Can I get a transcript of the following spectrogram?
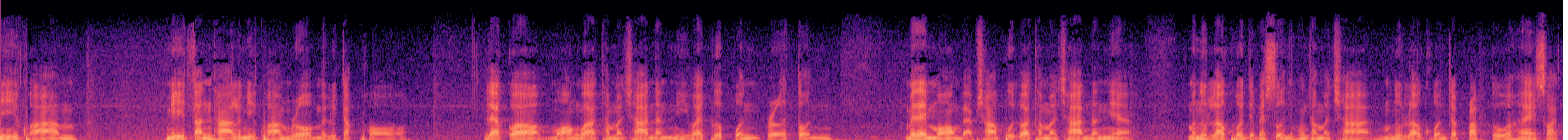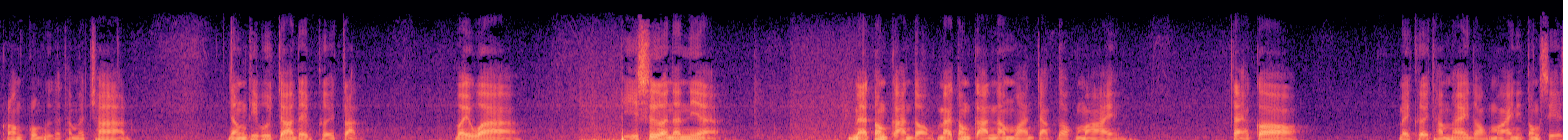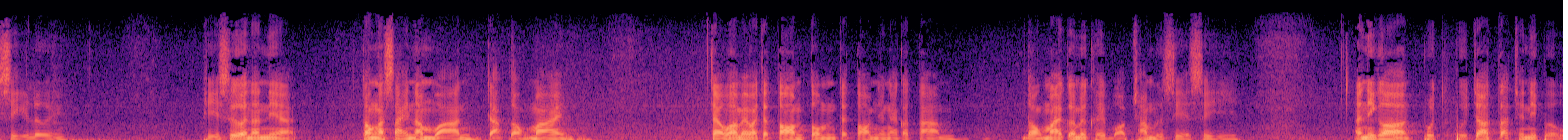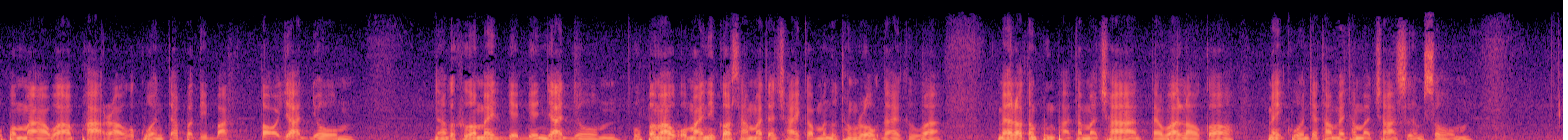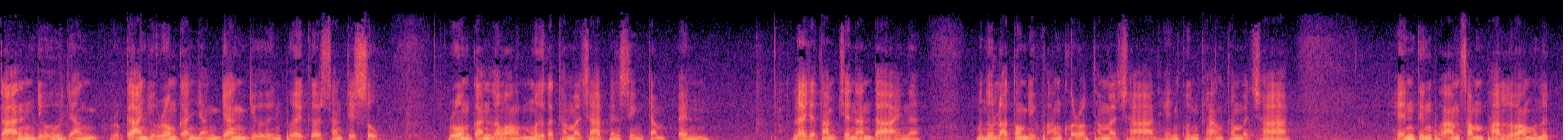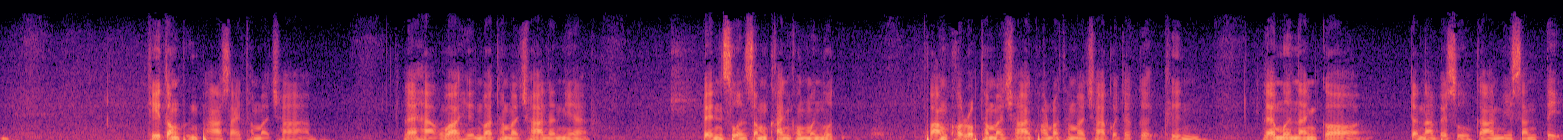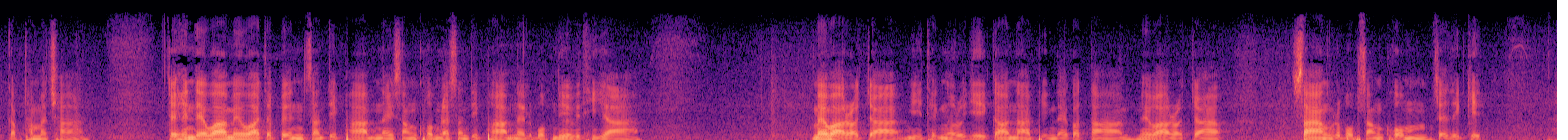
มีความมีตัณหาหรือมีความโลภไม่รู้จักพอ และก็มองว่าธรรมชาตินั้นมีไว้เพื่อปนเปื้อตน ไม่ได้มองแบบชาวพุทธว่าธรรมชาตินั้นเนี่ยมนุษย์เราควรจะเป็นส่วนหนึ่งของธรรมชาติ มนุษย์เราควรจะปรับตัวให้สอดคล้องกลมกลืนกับธรรมชาติ ดังที่พระเจ้าได้เคยตรัสไว้ว่าผีเสื้อนั้นเนี่ย แม้ต้องการดอก แม้ต้องการน้ำหวานจากดอกไม้ แต่ก็ไม่เคยทำให้ดอกไม้นี่ต้องเสียสีเลย ผีเสื้อนั้นเนี่ยต้องอาศัยน้ำหวานจากดอกไม้ แต่ว่าไม่ว่าจะตอมตมจะตอมยังไงก็ตาม ดอกไม้ก็ไม่เคยบอบช้ำหรือเสียสี อันนี้ก็พระพุทธเจ้าตรัสเช่นนี้เพื่ออุปมาว่าพระเราก็ควรจะปฏิบัติต่อญาติโยม นะก็คือว่าไม่เบียดเบียนญาติโยม อุปมาอุปไมยนี้ก็สามารถจะใช้กับมนุษย์ทั้งโลกได้คือว่า แม้เราต้องพึ่งพาธรรมชาติ แต่ว่าเราก็ไม่ควรจะทำให้ธรรมชาติเสื่อมโทรมการอยู่อย่างการอยู่ร่วมกันอย่างยั่งยืน เพื่อให้เกิดสันติสุข ร่วมกันระหว่างมนุษย์กับธรรมชาติเป็นสิ่งจำเป็นและจะทำเช่นนั้นได้นะมนุษย์เราต้องมีความเคารพธรรมชาติ เห็นคุณค่าธรรมชาติ เห็นถึงความสัมพันธ์ระหว่างมนุษย์ ที่ต้องพึ่งพาสายธรรมชาติ และหากว่าเห็นว่าธรรมชาตินั้นเนี่ยเป็นส่วนสำคัญของมนุษย์ ความเคารพธรรมชาติ ความรักธรรมชาติก็จะเกิดขึ้น และเมื่อนนั้นก็จะนำไปสู่การมีสันติกับธรรมชาติ จะเห็นได้ว่าไม่ว่าจะเป็นสันติภาพในสังคมและสันติภาพในระบบนิเวศวิทยา ไม่ว่าเราจะมีเทคโนโลยีก้าวหน้าเพียงใดก็ตาม ไม่ว่าเราจะสร้างระบบสังคม เศรษฐกิจ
